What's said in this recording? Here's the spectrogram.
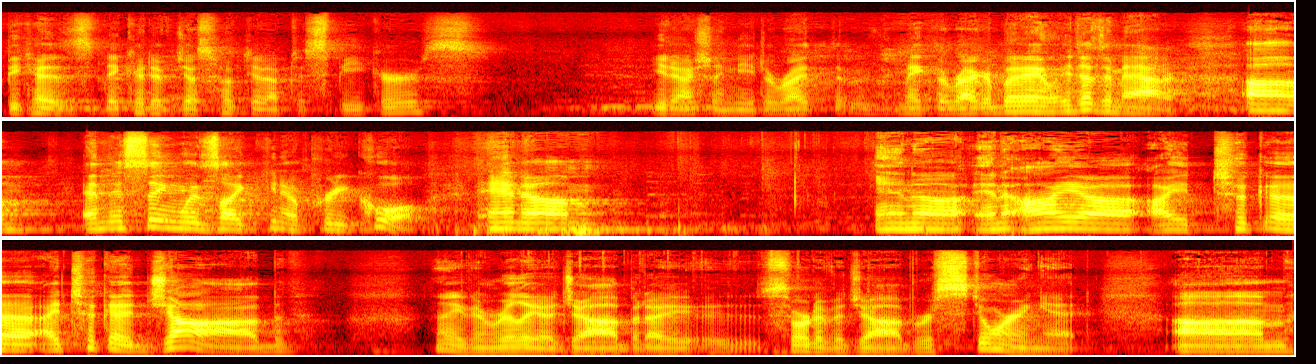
because they could have just hooked it up to speakers. You don't actually need to write the, make the record, but anyway, it doesn't matter. Um, and this thing was like, you know, pretty cool. And um, and, uh, and I, uh, I, took a, I took a job, not even really a job, but I, sort of a job, restoring it. Um,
